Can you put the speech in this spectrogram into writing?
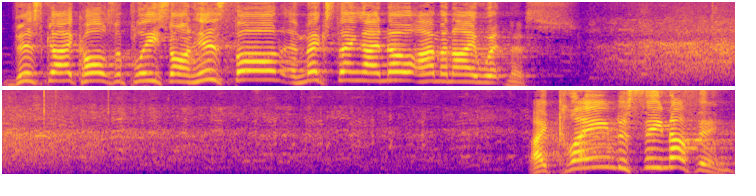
This guy calls the police on his phone. And next thing I know, I'm an eyewitness. I claim to see nothing.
